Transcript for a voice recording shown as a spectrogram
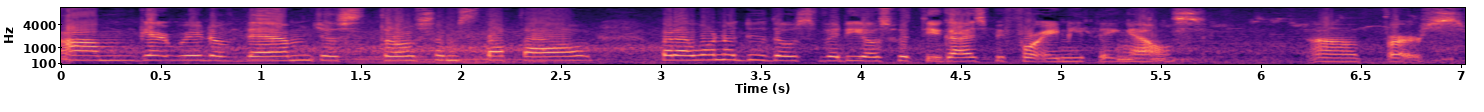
um, get rid of them, just throw some stuff out. But I want to do those videos with you guys before anything else uh, first.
